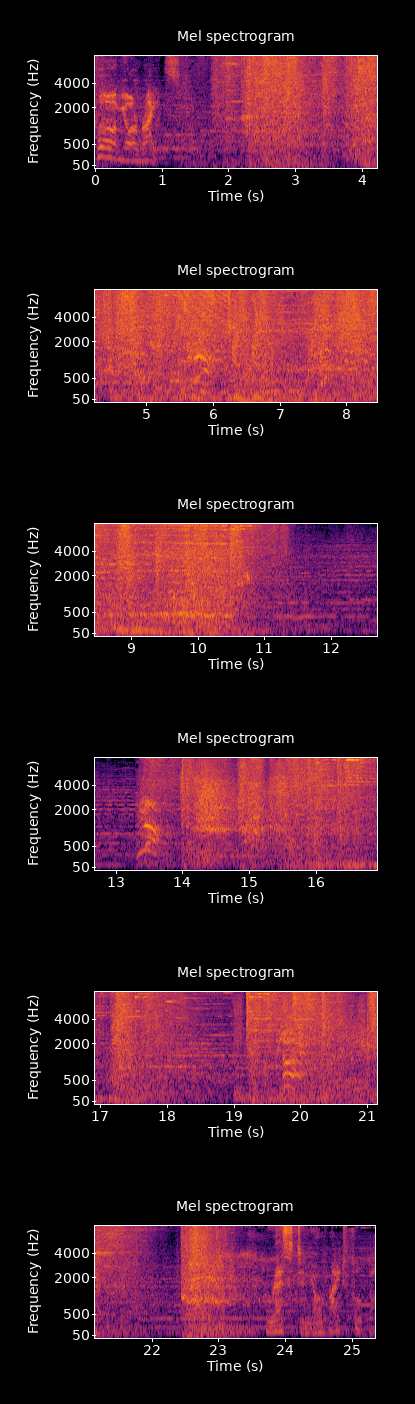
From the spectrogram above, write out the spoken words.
Perform your rites. Rest in your rightful place.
